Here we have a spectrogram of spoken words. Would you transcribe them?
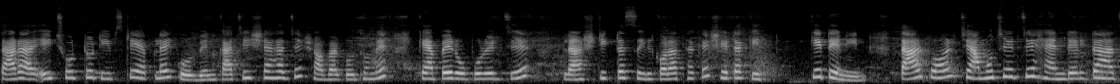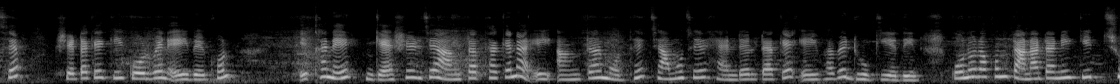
তারা এই ছোট্ট টিপসটি অ্যাপ্লাই করবেন। কাঁচির সাহায্যে সবার প্রথমে ক্যাপের ওপরের যে প্লাস্টিকটা সিল করা থাকে, সেটা কেটে নিন। তারপর চামচের যে হ্যান্ডেলটা আছে, সেটাকে কি করবেন? এই দেখুন, এখানে গ্যাসের যে আংটা থাকে না, এই আংটার মধ্যে চামচের হ্যান্ডেলটাকে এইভাবে ঢুকিয়ে দিন। কোনো রকম টানাটানি, কিচ্ছু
